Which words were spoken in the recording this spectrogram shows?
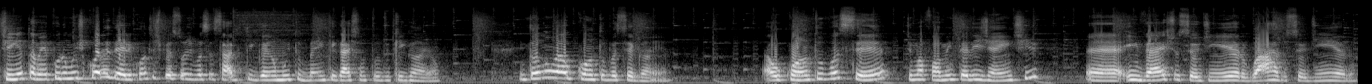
Tinha também por uma escolha dele. Quantas pessoas você sabe que ganham muito bem, que gastam tudo que ganham? Então não é o quanto você ganha. É o quanto você, de uma forma inteligente, é, investe o seu dinheiro, guarda o seu dinheiro.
